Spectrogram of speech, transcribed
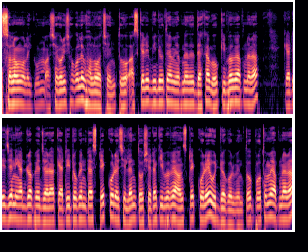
আসসালামু আলাইকুম। আশা করি সকলে ভালো আছেন। তো আজকের এই ভিডিওতে আমি আপনাদের দেখাবো কীভাবে আপনারা ক্যাটিজেন এয়ারড্রপে যারা ক্যাটি টোকেনটা স্টেক করেছিলেন, তো সেটা কীভাবে আনস্টেক করে উইথড্র করবেন। তো প্রথমে আপনারা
